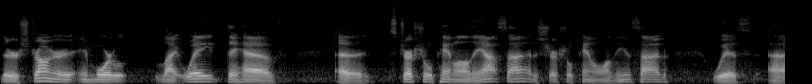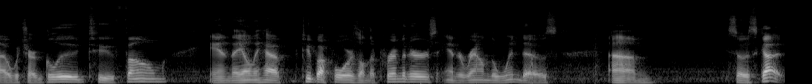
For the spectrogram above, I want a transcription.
they're stronger and more lightweight. They have a structural panel on the outside, a structural panel on the inside, with uh, which are glued to foam, and they only have two by fours on the perimeters and around the windows. Um, so it's got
